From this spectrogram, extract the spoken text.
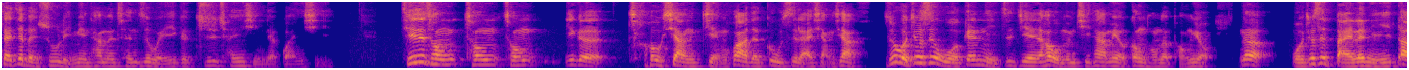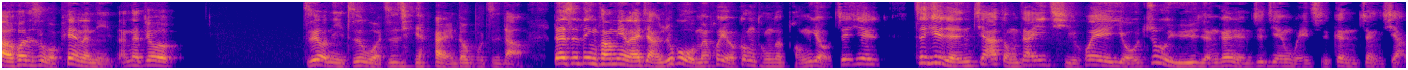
在这本书里面，他们称之为一个支撑型的关系。其实从从从一个 抽象简化的故事来想象，如果就是我跟你之间，然后我们其他没有共同的朋友，那我就是摆了你一道，或者是我骗了你，那就只有你知我知，其他人都不知道。但是另一方面来讲，如果我们会有共同的朋友，这些。这些人加总在一起，会有助于人跟人之间维持更正向，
